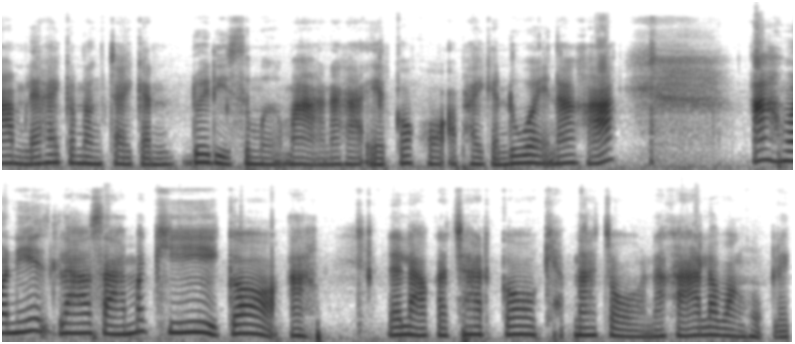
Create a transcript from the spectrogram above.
ามและให้กำลังใจกันด้วยดีเสมอมานะคะ เอ็ดก็ขออภัยกันด้วยนะคะอะวันนี้ลาวสามัคคีก็อะ และลาวกระชาติก็แคปหน้าจอนะคะ ระวัง6และ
